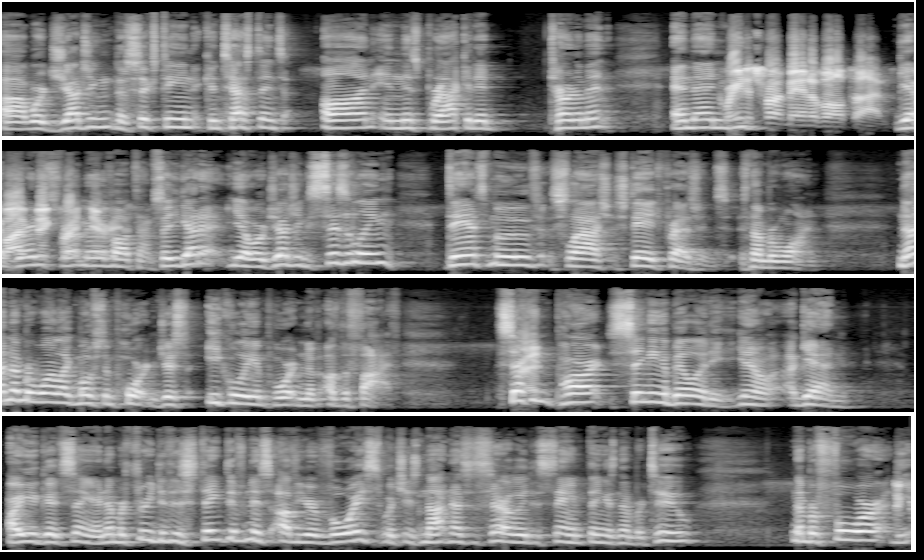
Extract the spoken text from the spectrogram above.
uh, we're judging the 16 contestants on in this bracketed tournament, and then Greatest frontman of all time. yeah, Five greatest frontman of all time. So you got to, yeah, we're judging sizzling dance moves slash stage presence is number one. Not number one like most important, just equally important of, of the five. Second Right. part, singing ability. You know, again, are you a good singer? Number three, the distinctiveness of your voice, which is not necessarily the same thing as number two. Number four, the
